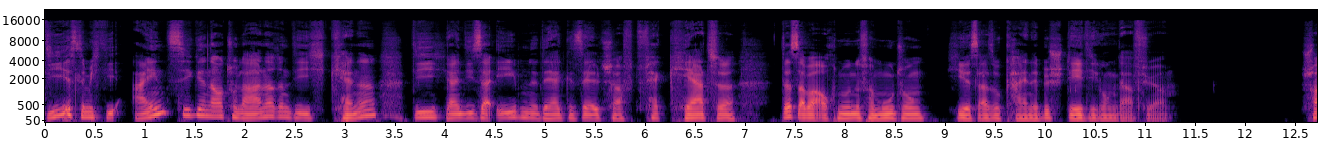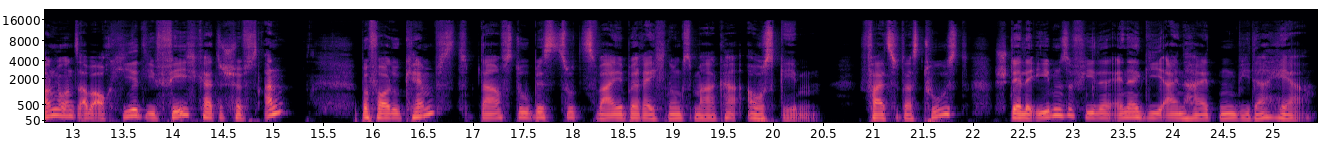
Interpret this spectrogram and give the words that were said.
Die ist nämlich die einzige Nautolanerin, die ich kenne, die ja in dieser Ebene der Gesellschaft verkehrte. Das aber auch nur eine Vermutung. Hier ist also keine Bestätigung dafür. Schauen wir uns aber auch hier die Fähigkeit des Schiffs an Bevor du kämpfst, darfst du bis zu zwei Berechnungsmarker ausgeben. Falls du das tust, stelle ebenso viele Energieeinheiten wieder her.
